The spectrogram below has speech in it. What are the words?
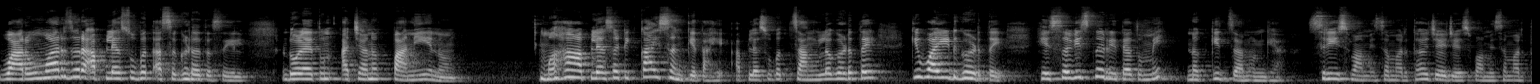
वारंवार जर आपल्यासोबत असं घडत असेल डोळ्यातून अचानक पाणी येणं मग हा आपल्यासाठी काय संकेत आहे? आपल्यासोबत चांगलं घडतंय की वाईट घडतंय? हे सविस्तररित्या तुम्ही नक्कीच जाणून घ्या. श्री स्वामी समर्थ जय जय स्वामी समर्थ.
